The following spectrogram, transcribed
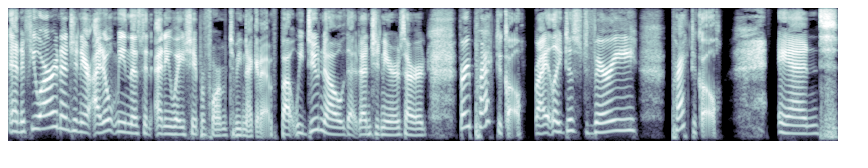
and if you are an engineer i don't mean this in any way shape or form to be negative but we do know that engineers are very practical right like just very practical and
